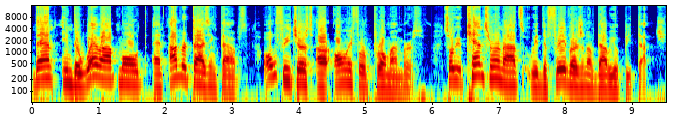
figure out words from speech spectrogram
Then in the web app mode and advertising tabs, all features are only for Pro members. So you can't run ads with the free version of WP Touch.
